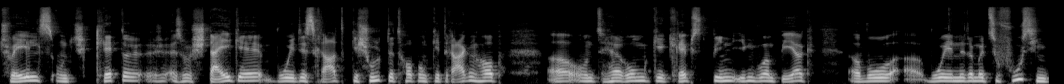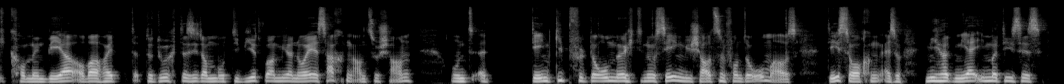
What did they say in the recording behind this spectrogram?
Trails und Kletter, also Steige, wo ich das Rad geschultert habe und getragen habe äh, und herumgekrebst bin irgendwo am Berg, äh, wo, äh, wo ich nicht einmal zu Fuß hingekommen wäre, aber halt dadurch, dass ich dann motiviert war, mir neue Sachen anzuschauen und äh, den Gipfel da oben möchte ich nur sehen, wie schaut es denn von da oben aus? Die Sachen, also mir hat mehr immer dieses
